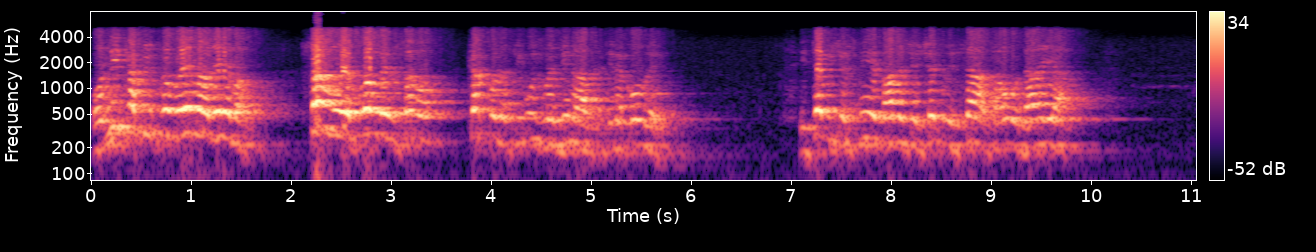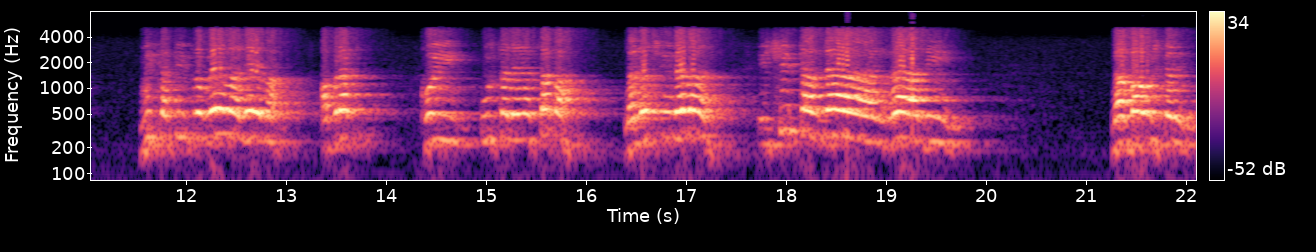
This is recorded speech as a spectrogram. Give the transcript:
On nikakvih problema nema. Samo je problem samo kako da ti uzme dinar kad ti ne umre. I tebi se smije 24 sata ovo daja. Nikakvih problema nema. A brat koji ustane na sabah, na noćni namaz i čitav dan radi na baušteli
